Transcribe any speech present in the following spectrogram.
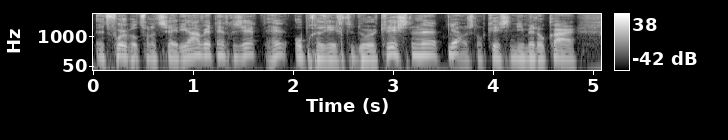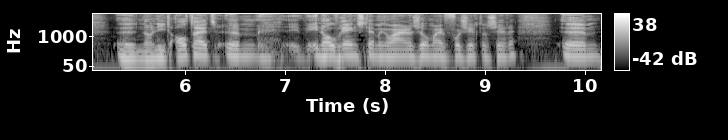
het voorbeeld van het CDA werd net gezegd. Hè, opgericht door christenen. Ja. Trouwens nog christenen die met elkaar uh, nou niet altijd um, in overeenstemming waren. Zo maar even voorzichtig zeggen. Um,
